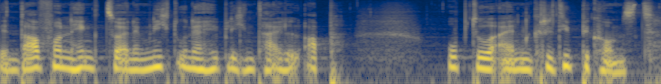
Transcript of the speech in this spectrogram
Denn davon hängt zu einem nicht unerheblichen Teil ab, ob du einen Kredit bekommst.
